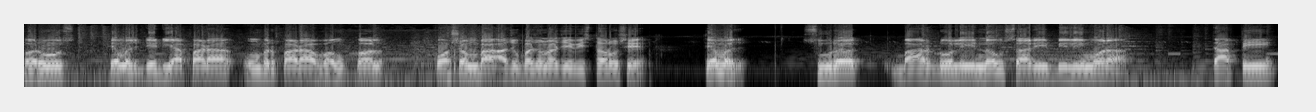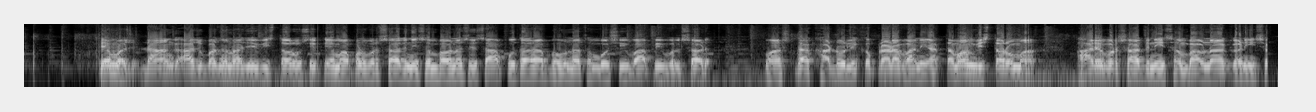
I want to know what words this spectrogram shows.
ભરૂચ તેમજ ડેડિયાપાડા, ઉંબરપાડા, વંકલ, કોસંબા આજુબાજુના જે વિસ્તારો છે તેમજ સુરત, બારડોલી, નવસારી, બિલીમોરા, તાપી તેમજ ડાંગ આજુબાજુના જે વિસ્તારો છે તેમાં પણ વરસાદની સંભાવના છે. સાપુતારા, ભવનાથ અંબોશી, વાપી, વલસાડ, વાંસદા, ખાડોલી, કપરાડા, વાની આ તમામ વિસ્તારોમાં ભારે વરસાદની સંભાવના ગણી શકે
